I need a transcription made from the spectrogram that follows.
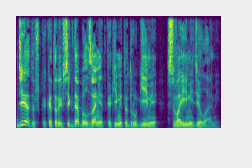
Дедушка, который всегда был занят какими-то другими, своими делами.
